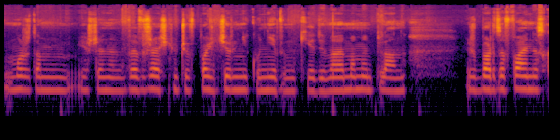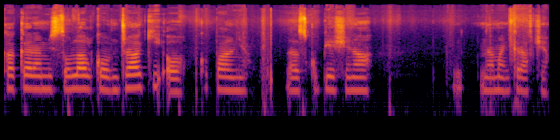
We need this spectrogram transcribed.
może tam jeszcze we wrześniu czy w październiku, nie wiem kiedy, ale mamy plan już bardzo fajny z hakerem i z tą lalką Chucky. O, kopalnia. Teraz skupię się na, na Minecrafcie.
